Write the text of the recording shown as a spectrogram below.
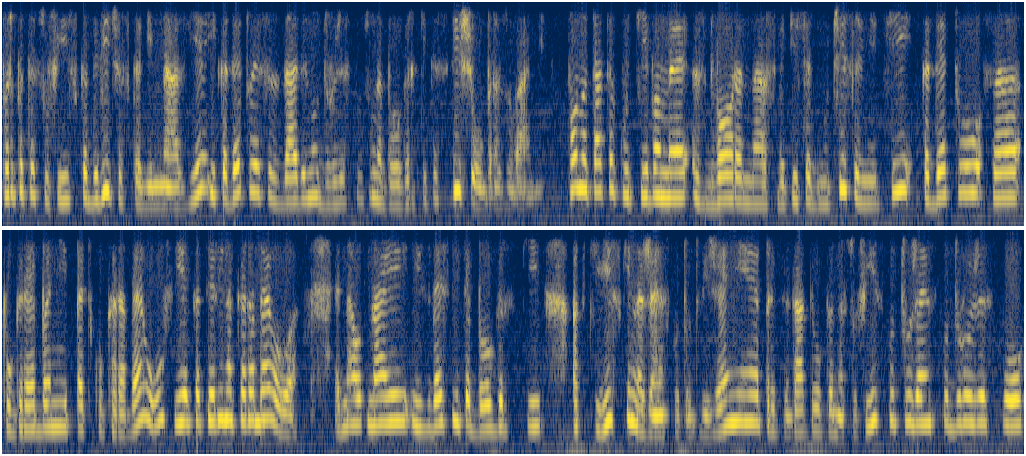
първата Софийска девическа гимназия и където е създадено Дружеството на българките с висше образование. По-нататък отиваме с двора на Свети Седмочисленици, където са погребани Петко Карабелов и Екатерина Карабелова, една от най-известните български активистки на женското движение, председателка на Софийското женско дружество,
